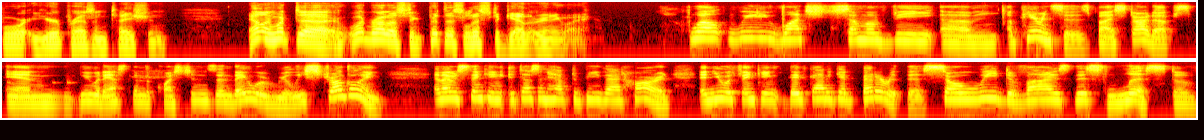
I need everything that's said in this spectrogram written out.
for your presentation. Ellen, what uh, what brought us to put this list together anyway? Well, we watched some of the um, appearances by startups, and we would ask them the questions, and they were really struggling. And I was thinking, it doesn't have to be that hard. And you were thinking, they've got to get better at this. So we devised this list of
